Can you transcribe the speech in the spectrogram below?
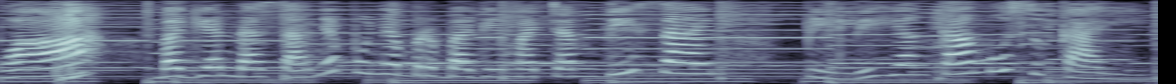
Wah, bagian dasarnya punya berbagai macam desain. Pilih yang kamu sukai.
